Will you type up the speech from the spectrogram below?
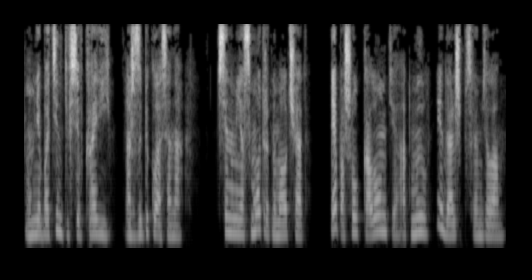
у меня ботинки все в крови. Аж запеклась она. Все на меня смотрят, но молчат. Я пошел к колонке, отмыл и дальше по своим делам.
